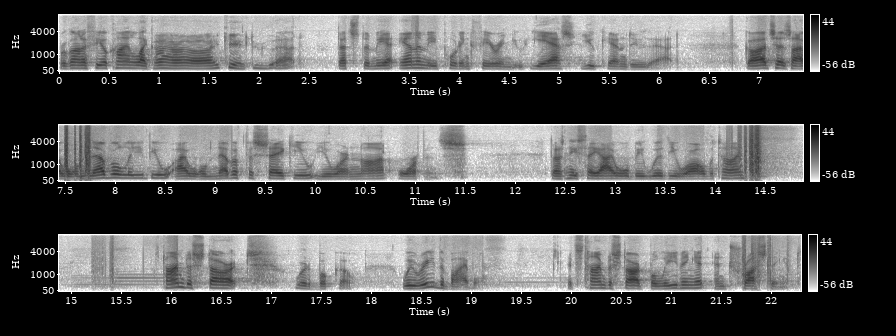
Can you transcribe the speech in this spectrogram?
We're going to feel kind of like, oh, I can't do that. That's the enemy putting fear in you. Yes, you can do that. God says, I will never leave you. I will never forsake you. You are not orphans. Doesn't he say, I will be with you all the time? It's time to start. Where'd the book go? We read the Bible. It's time to start believing it and trusting it.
